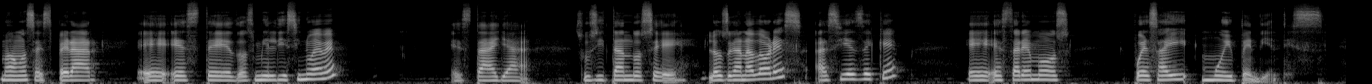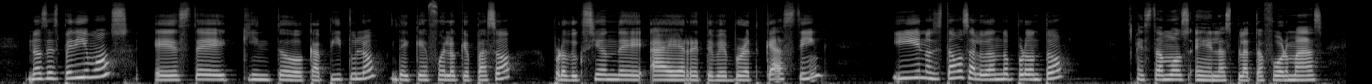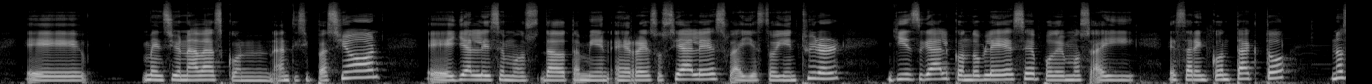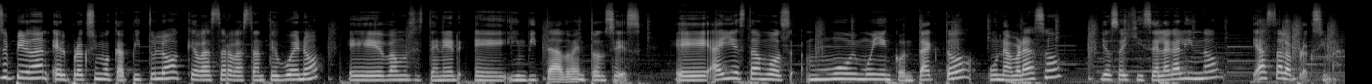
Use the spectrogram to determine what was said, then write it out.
Vamos a esperar eh, este 2019. Está ya suscitándose los ganadores, así es de que eh, estaremos pues ahí muy pendientes. Nos despedimos este quinto capítulo de qué fue lo que pasó, producción de ARTV Broadcasting y nos estamos saludando pronto. Estamos en las plataformas eh, mencionadas con anticipación. Eh, ya les hemos dado también redes sociales. Ahí estoy en Twitter. Gisgal con doble S. Podemos ahí estar en contacto. No se pierdan el próximo capítulo que va a estar bastante bueno. Eh, vamos a tener invitado. Entonces, ahí estamos muy, muy en contacto. Un abrazo. Yo soy Gisela Galindo y hasta la próxima.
